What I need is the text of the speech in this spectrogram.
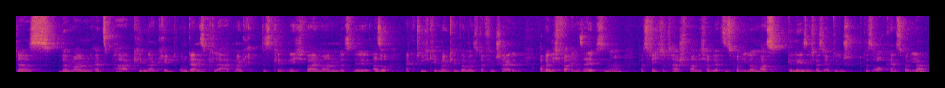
dass wenn man als Paar Kinder kriegt und ganz klar hat, man kriegt das Kind nicht, weil man das will, also natürlich kriegt man ein Kind, weil man sich dafür entscheidet, aber nicht für einen selbst. Ne? Mhm. Ne? Das finde ich total spannend. Ich habe letztens von Elon Musk gelesen, mhm. ich weiß nicht, ob du das auch kennst von ihm, ja.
